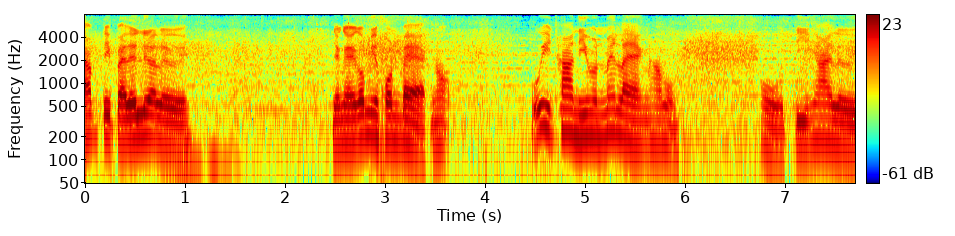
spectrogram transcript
ครับตีไปเรื่อยๆเลย ยังไงก็มีคนแบกเนาะอุ้ยท่านี้มันไม่แรงนะครับผม โอ้ตีง่ายเลย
